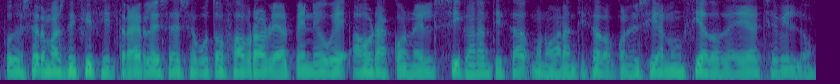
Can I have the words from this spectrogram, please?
Puede ser más difícil traerles a ese voto favorable al PNV ahora con el sí garantizado, bueno, garantizado, con el sí anunciado de EH Bildu.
